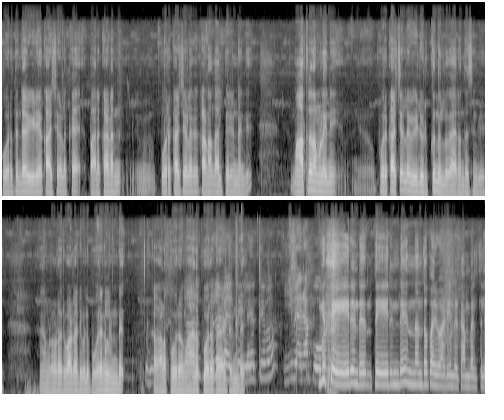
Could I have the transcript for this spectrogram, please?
പൂരത്തിന്റെ വീഡിയോ കാഴ്ചകളൊക്കെ പാലക്കാടൻ പൂരക്കാഴ്ചകളൊക്കെ കാണാൻ താല്പര്യം ഉണ്ടെങ്കിൽ മാത്രമേ നമ്മളിനി പൂരക്കാഴ്ചകളിലെ വീഡിയോ എടുക്കുന്നുള്ളൂ. കാരണം എന്താ വെച്ചെങ്കിൽ നമ്മുടെ ഇവിടെ ഒരുപാട് അടിപൊളി പൂരങ്ങളുണ്ട്. കാളപ്പൂരം ആനപ്പൂരമൊക്കെ ആയിട്ടുണ്ട്. ഇനി തേരുണ്ട്. തേരിന്റെ ഇന്നെന്തോ പരിപാടി ഉണ്ട് കേട്ടോ അമ്പലത്തിൽ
